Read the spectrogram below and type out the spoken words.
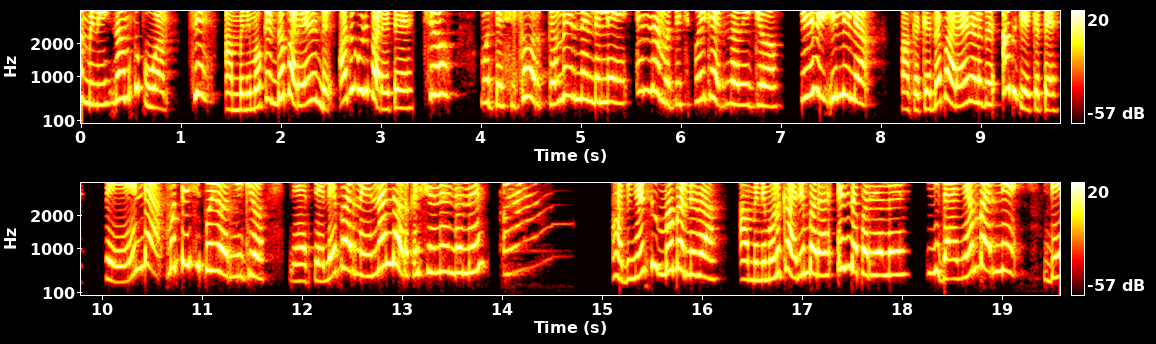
അമ്മിനി നമുക്ക് പോവാം. ഛേ അമ്മിണി മോക്ക് എന്തോ പറയാനുണ്ട്. അതുകൂടി പറയട്ടെ. ഷോ മുത്തശ്ശിക്ക് ഉറക്കം വരുന്നുണ്ടല്ലേ. എന്നാ മുത്തശ്ശി പോയി കിടന്നുറങ്ങിക്കോ ഏയ് ഇല്ലില്ല. മക്കൾക്ക് എന്താ പറയാനുള്ളത്? അത് കേക്കട്ടെ. വേണ്ട മുത്തശ്ശി പോയി ഉറങ്ങിക്കോ. നേരത്തെ പറഞ്ഞേ നല്ല ഉറക്കക്ഷീണം ഉണ്ടെന്ന് അത് ഞാൻ ചുമ്മാ പറഞ്ഞതാ. അമ്മിനി മോൾ കാര്യം പറ. എന്താ പറയാല്ലേ ഇതാ ഞാൻ പറഞ്ഞേ. ദേ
